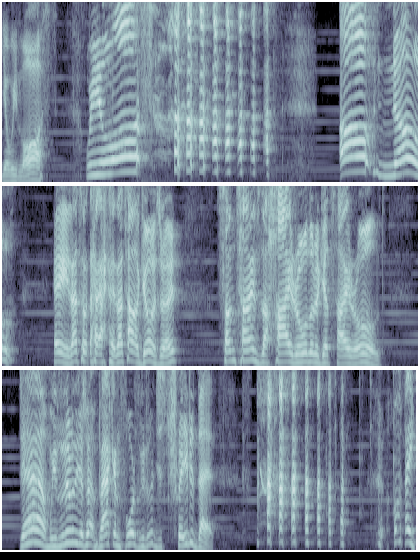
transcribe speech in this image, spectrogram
Yo, we lost. We lost! oh no! Hey, that's what that's how it goes, right? Sometimes the high roller gets high rolled. Damn, we literally just went back and forth. We literally just traded that. oh my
